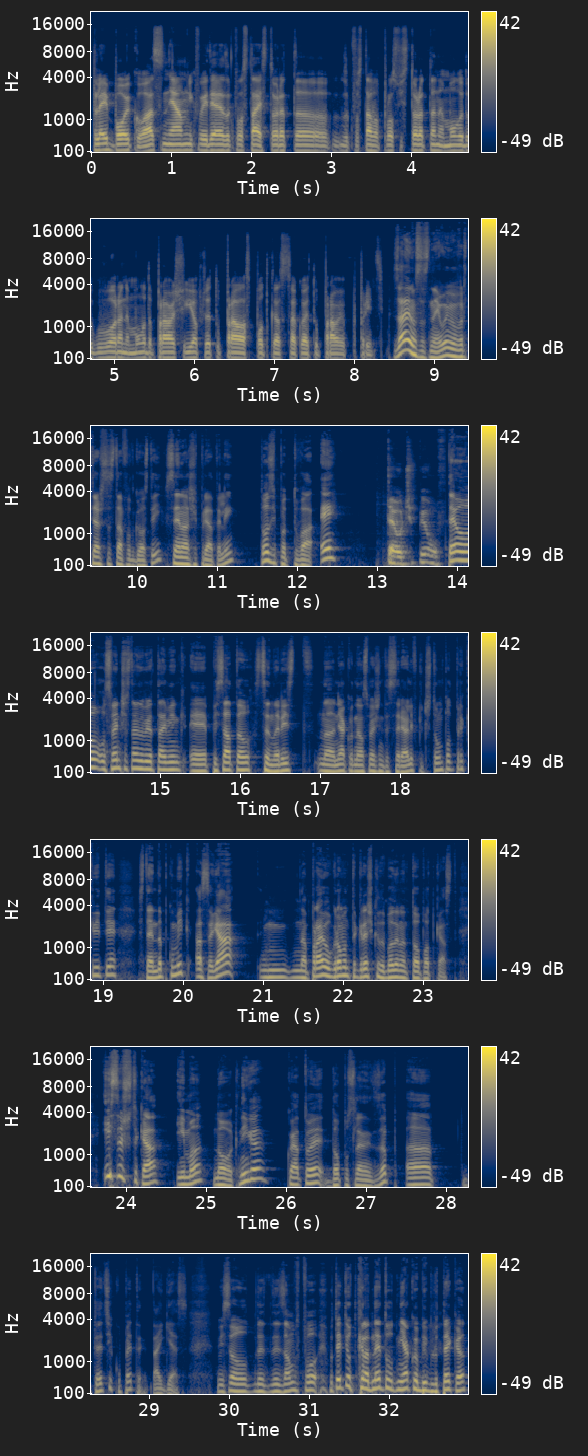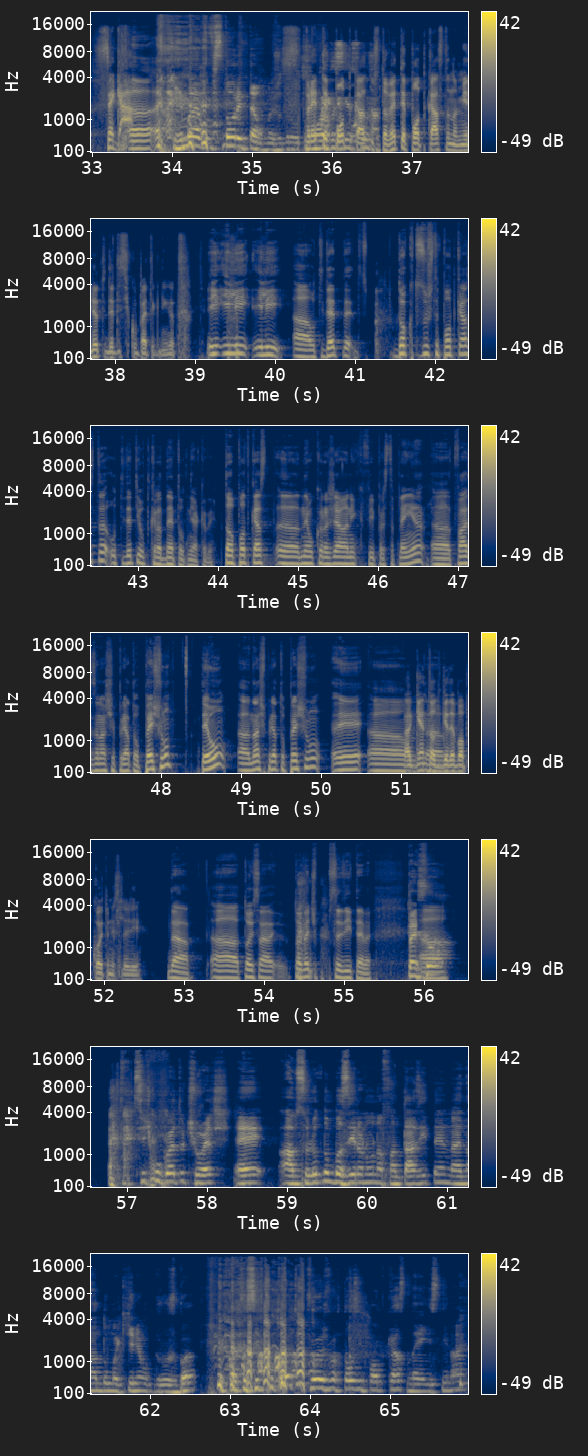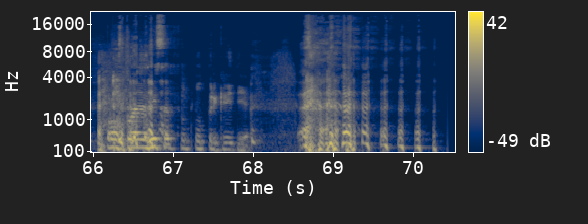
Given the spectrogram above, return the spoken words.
Плейбойко, аз нямам никаква идея за какво става историята, за какво става въпрос в историята, не мога да говоря, не мога да правя шеги, общо ето правя с подкаст това, което правя по принцип. Заедно с него има въртящ състав от гости, все наши приятели. Този път това е Тео Чепилов. Тео, освен че с най-добрият тайминг е писател, сценарист на някои от най-успешните сериали, включително под прикритие, стендъп комик, а сега направи огромната грешка да бъде на този подкаст. И също така има нова книга, която е до последния зъб. А, те си купете, I guess. В Смисъл, не, не знам какво. Отете откраднете от някоя библиотека. Сега! А, Има е в Storytel, между другото. Спрете да подкаст, оставете подкаста на Мири, отидете си купете книгата. и, или, или а, отидете, докато слушате подкаста, отидете и откраднете от някъде. Този подкаст а, не окоръжава никакви престъпления. А, това е за нашия приятел Пешо. Тео, а, нашия приятел Пешо е... А, Агента а, от Гедебоб, който ни следи. Да, а, той, са, той вече следи тебе. Песо, А. всичко, което чуеш е абсолютно базирано на фантазиите на една домакиня от дружба. Така че всичко, което чуеш в този подкаст не е истина. Просто е рисърч от, под прикритие.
